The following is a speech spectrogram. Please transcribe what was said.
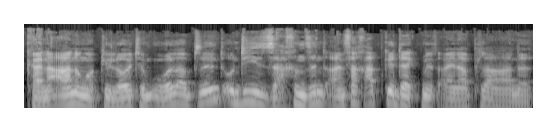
Keine Ahnung, ob die Leute im Urlaub sind. Und die Sachen sind einfach abgedeckt mit einer Plane.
